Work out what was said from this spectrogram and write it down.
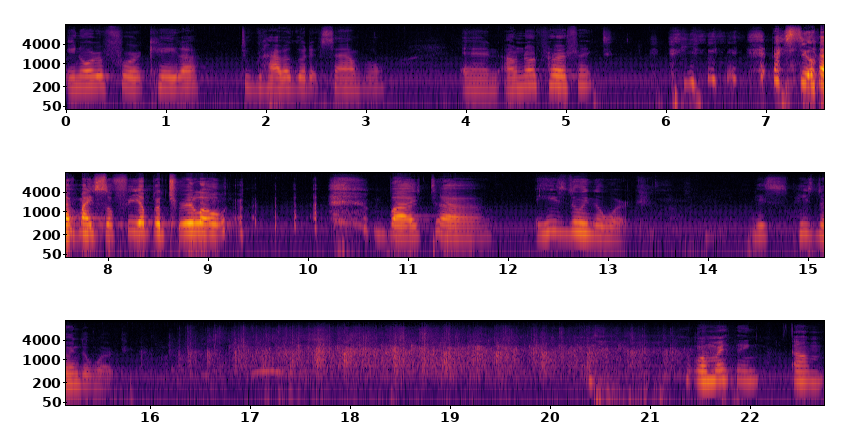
in order for Kayla to have a good example. And I'm not perfect. I still have my Sophia Petrillo. but uh, he's doing the work. He's, he's doing the work. One more thing. Um,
